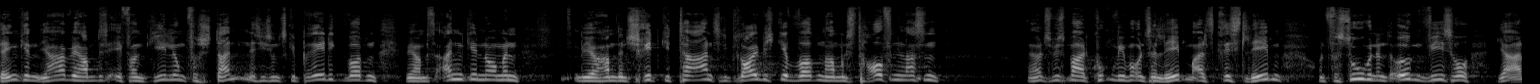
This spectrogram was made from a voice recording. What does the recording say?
denken, ja, wir haben das Evangelium verstanden, es ist uns gepredigt worden, wir haben es angenommen, wir haben den Schritt getan, sind gläubig geworden, haben uns taufen lassen. Ja, jetzt müssen wir halt gucken, wie wir unser Leben als Christ leben und versuchen dann irgendwie so, ja,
